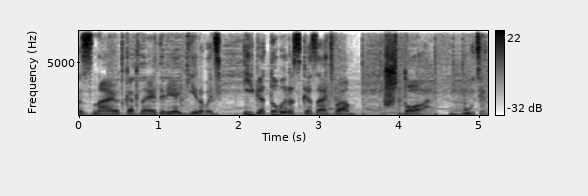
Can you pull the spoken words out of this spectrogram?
знают, как на это реагировать и готовы рассказать вам, что будет.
